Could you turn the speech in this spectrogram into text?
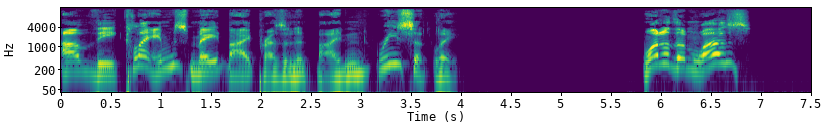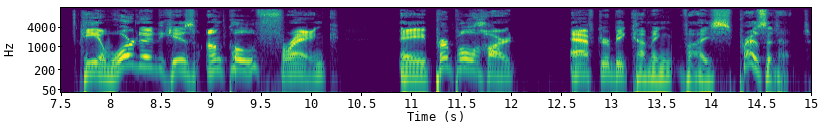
of the claims made by President Biden recently. One of them was he awarded his uncle Frank a Purple Heart after becoming vice president.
